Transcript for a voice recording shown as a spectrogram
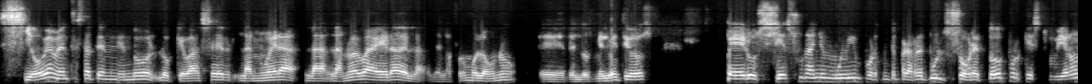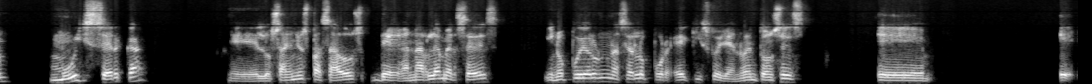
sí obviamente está teniendo lo que va a ser la, nueva, la, nueva era de la, de la Fórmula 1 eh, del 2022, pero sí es un año muy importante para Red Bull, sobre todo porque estuvieron muy cerca eh, los años pasados de ganarle a Mercedes y no pudieron hacerlo por X o Y, ¿no? Entonces, eh, eh,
